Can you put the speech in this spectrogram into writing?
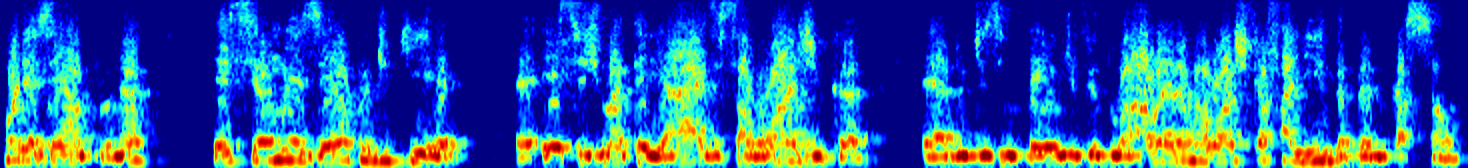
por exemplo. Né? Esse é um exemplo de que esses materiais, essa lógica é, do desempenho individual era uma lógica falida para a educação.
